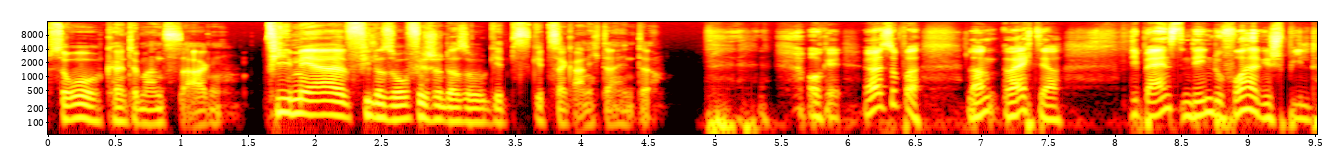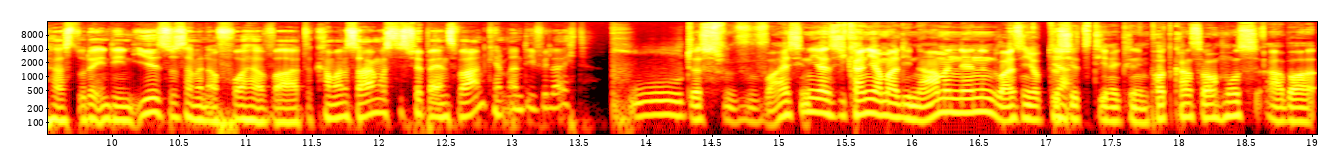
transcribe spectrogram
so könnte man es sagen. Viel mehr philosophisch oder so gibt es da gar nicht dahinter. okay, ja, super. Lang, reicht ja. Die Bands, in denen du vorher gespielt hast oder in denen ihr zusammen auch vorher wart, kann man sagen, was das für Bands waren? Kennt man die vielleicht? Puh, das weiß ich nicht. Also ich kann ja mal die Namen nennen, weiß nicht, ob das ja. jetzt direkt in den Podcast auch muss, aber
